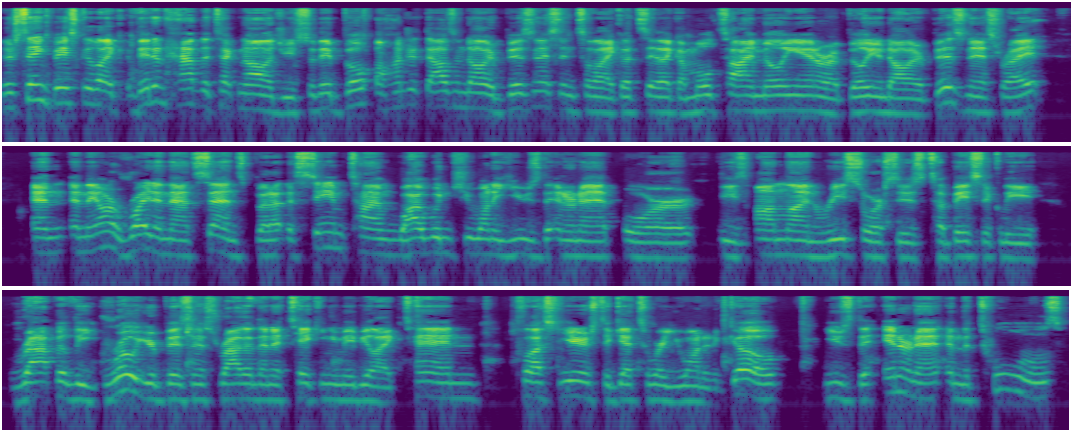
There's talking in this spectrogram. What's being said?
they're saying basically like they didn't have the technology, so they built a hundred thousand dollar business into like let's say like a multi million or a billion dollar business, right? and and they are right in that sense but at the same time why wouldn't you want to use the internet or these online resources to basically rapidly grow your business rather than it taking you maybe like 10 plus years to get to where you wanted to go. Use the internet and the tools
